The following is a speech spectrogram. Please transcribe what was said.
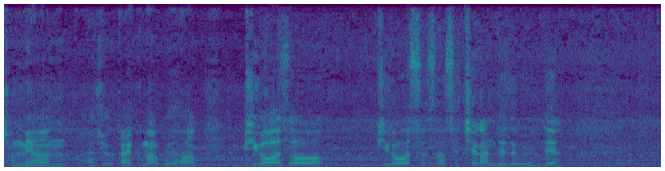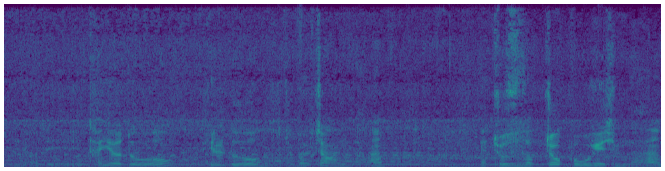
정면 아주 깔끔하고요. 비가 와서 비가 왔어서 세차가 안 돼서 그런데요. 어디 타이어도 휠도 아주 멀쩡합니다. 네, 조수석 쪽 보고 계십니다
